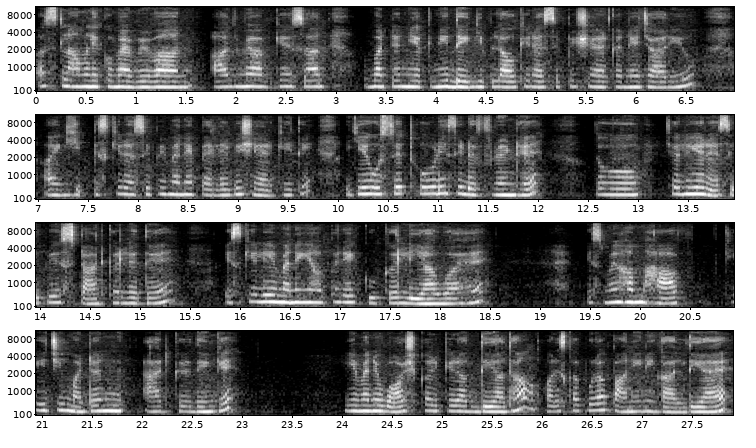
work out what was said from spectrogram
अस्सलाम वालेकुम एवरीवन। आज मैं आपके साथ मटन यखनी देगी पुलाव की रेसिपी शेयर करने जा रही हूँ। इसकी रेसिपी मैंने पहले भी शेयर की थी। ये उससे थोड़ी सी डिफरेंट है। तो चलिए रेसिपी स्टार्ट कर लेते हैं। इसके लिए मैंने यहाँ पर एक कुकर लिया हुआ है। इसमें हम हाफ़ के जी मटन ऐड कर देंगे। ये मैंने वॉश करके रख दिया था और इसका पूरा पानी निकाल दिया है।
